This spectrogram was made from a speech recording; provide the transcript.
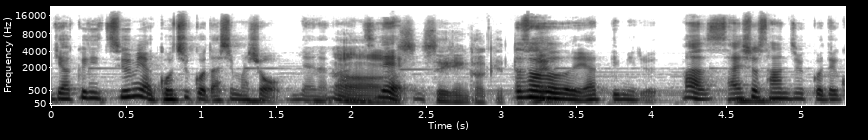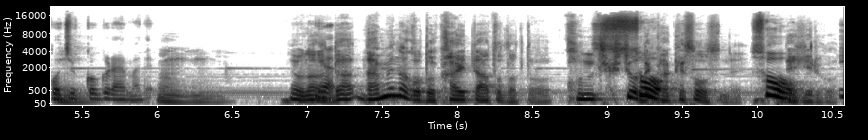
逆に強みは50個出しましょうみたいな感じで制限かけて、ね、そうそうやってみるまあ最初30個で50個ぐらいまで、うんうんうんでもなんかだダメなこと書いた後だと、こんちくしょうで書けそうですね。そう。できること、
